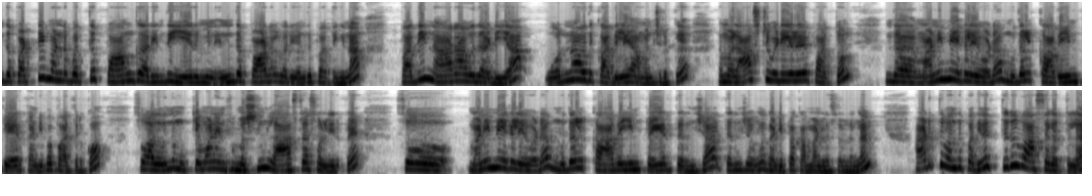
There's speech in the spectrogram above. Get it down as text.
இந்த பட்டி மண்டபத்து பாங்கு அறிந்து ஏறுமின் இந்த பாடல் வரி வந்து பார்த்தீங்கன்னா பதினாறாவது அடியா ஒன்றாவது காதிலே அமைஞ்சிருக்கு. நம்ம லாஸ்ட் வீடியோலேயே பார்த்தோம். இந்த மணிமேகலையோட முதல் காதையின் பெயர் கண்டிப்பாக பார்த்துருக்கோம். ஸோ அது வந்து முக்கியமான இன்ஃபர்மேஷன் லாஸ்ட்டாக சொல்லியிருப்பேன். ஸோ மணிமேகலையோட முதல் காதையின் பெயர் தெரிஞ்சா தெரிஞ்சவங்க கண்டிப்பாக கமெண்ட்ல சொல்லுங்கள் அடுத்து வந்து பார்த்தீங்கன்னா திருவாசகத்தில்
